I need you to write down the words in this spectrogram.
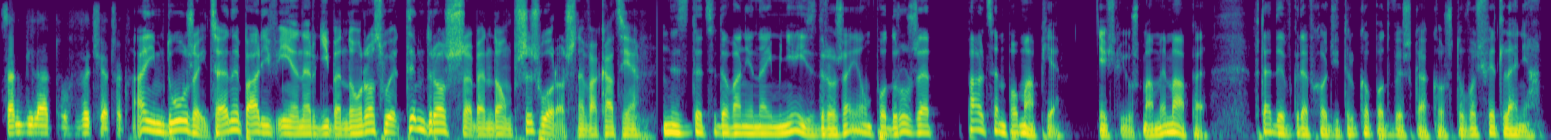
cen biletów, wycieczek. A im dłużej ceny paliw i energii będą rosły, tym droższe będą przyszłoroczne wakacje. Zdecydowanie najmniej zdrożeją podróże palcem po mapie. Jeśli już mamy mapę, wtedy w grę wchodzi tylko podwyżka kosztów oświetlenia.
